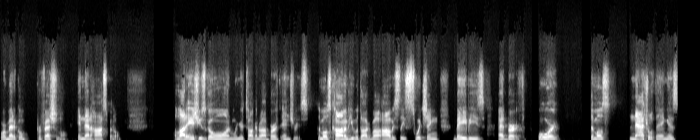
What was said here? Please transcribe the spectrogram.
or medical professional in that hospital? a lot of issues go on when you're talking about birth injuries. The most common people talk about, obviously, switching babies at birth, or the most natural thing is,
